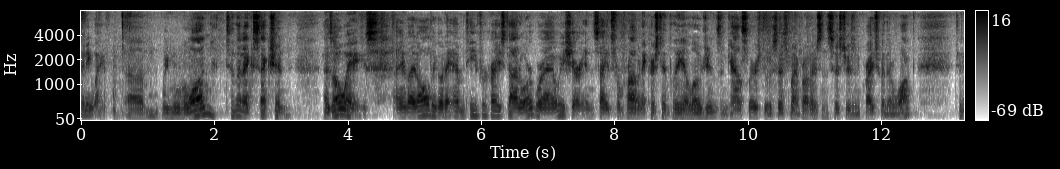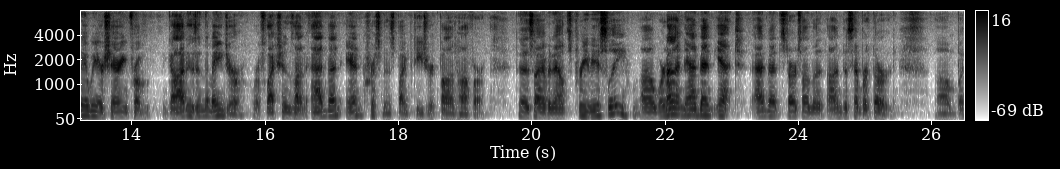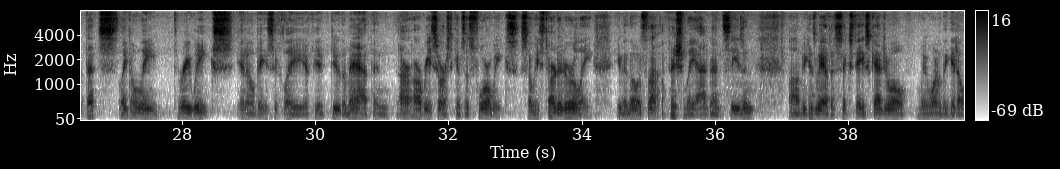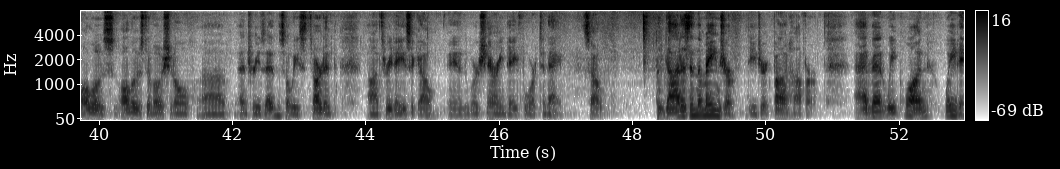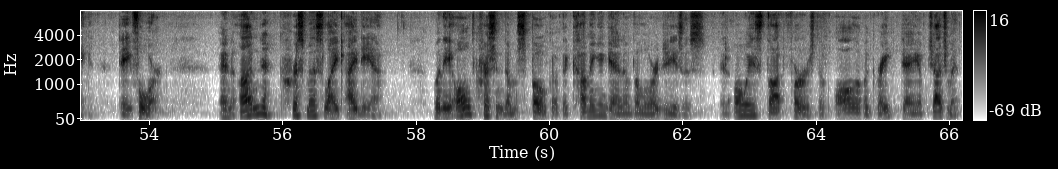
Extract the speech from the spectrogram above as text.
Anyway, um, we move along to the next section. As always, I invite all to go to mtforchrist.org, where I always share insights from prominent Christian theologians and counselors to assist my brothers and sisters in Christ with their walk. Today we are sharing from God is in the Manger Reflections on Advent and Christmas by Dietrich Bonhoeffer. As I have announced previously, uh, we're not in Advent yet. Advent starts on the on December 3rd, um, but that's like only three weeks, you know, basically, if you do the math, and our, our resource gives us four weeks. So we started early, even though it's not officially Advent season, uh, because we have a six day schedule. We wanted to get all those all those devotional uh, entries in, so we started uh, three days ago, and we're sharing day four today. So, God is in the manger, Dietrich Bonhoeffer. Advent week one, waiting, day four. An un Christmas like idea. When the old Christendom spoke of the coming again of the Lord Jesus, it always thought first of all of a great day of judgment.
